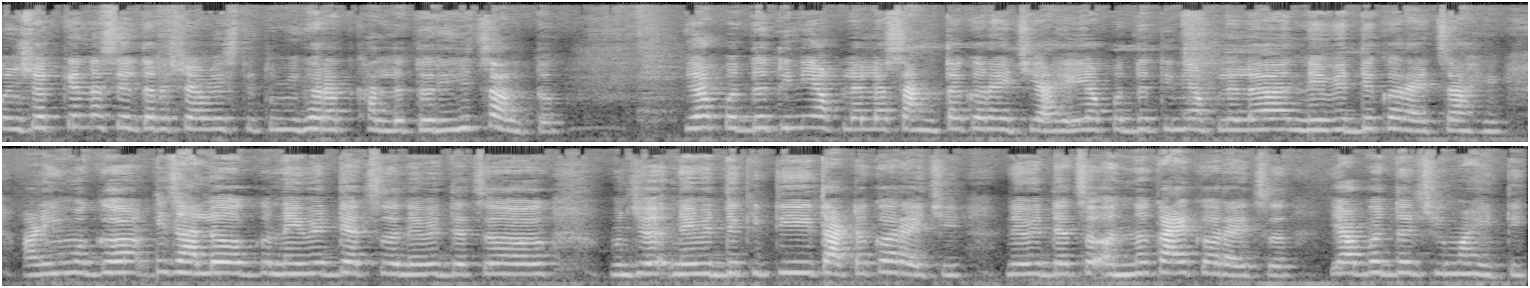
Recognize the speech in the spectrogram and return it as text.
पण शक्य नसेल तर अशा वेळेस ते तुम्ही घरात खाल्लं तरीही चालतं. या पद्धतीने आपल्याला सांगता करायची आहे या पद्धतीने आपल्याला नैवेद्य करायचं आहे. आणि मग हे झालं नैवेद्याचं नैवेद्याचं म्हणजे नैवेद्य किती ताटं करायची नैवेद्याचं अन्न काय करायचं याबद्दलची माहिती.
